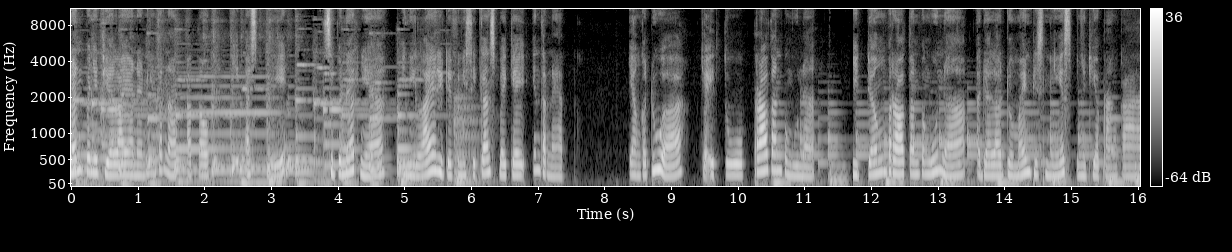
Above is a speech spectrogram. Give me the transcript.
dan penyedia layanan internet atau ISP. Sebenarnya inilah yang didefinisikan sebagai internet. Yang kedua, yaitu peralatan pengguna. Bidang peralatan pengguna adalah domain bisnis penyedia perangkat.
